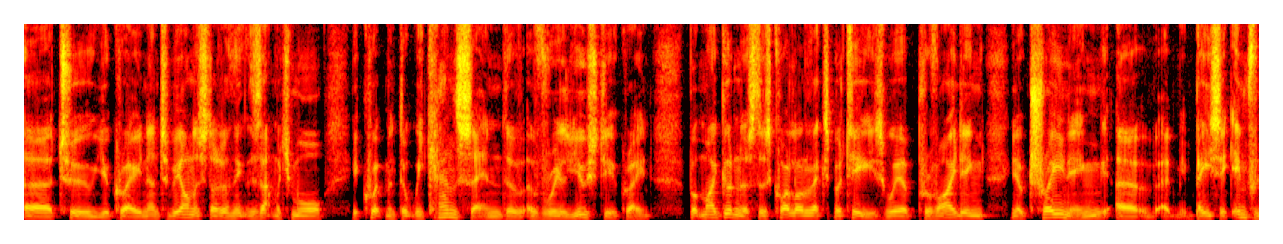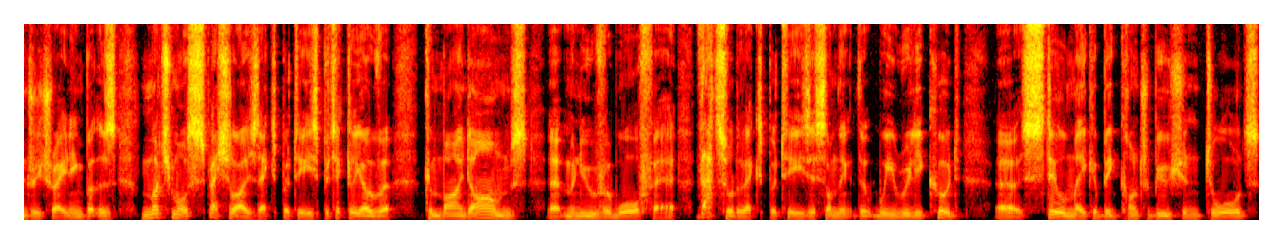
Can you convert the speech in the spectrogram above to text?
uh, to Ukraine, and to be honest, I don't think there's that much more equipment that we can send of, of, real use to Ukraine. But my goodness, there's quite a lot of expertise. We're providing, you know, training, uh, basic infantry training, but there's much more specialised expertise, particularly over combined arms uh, manoeuvre warfare. That sort of expertise is something that we really could uh, still make a big contribution towards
